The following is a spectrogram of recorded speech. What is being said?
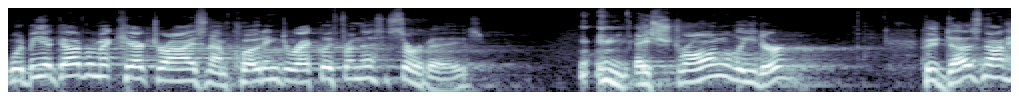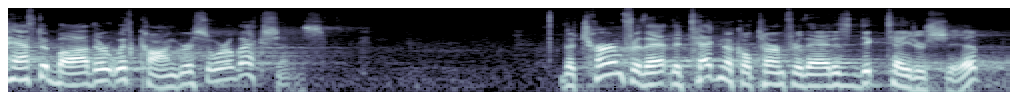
would be a government characterized, and I'm quoting directly from the surveys, a strong leader who does not have to bother with Congress or elections. The term for that, the technical term for that, is dictatorship.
